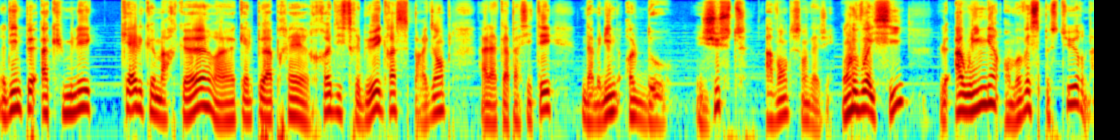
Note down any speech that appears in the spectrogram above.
Nodine peut accumuler quelques marqueurs euh, qu'elle peut après redistribuer grâce par exemple à la capacité d'Ameline Holdo, juste avant de s'engager. On le voit ici, le A-Wing en mauvaise posture n'a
